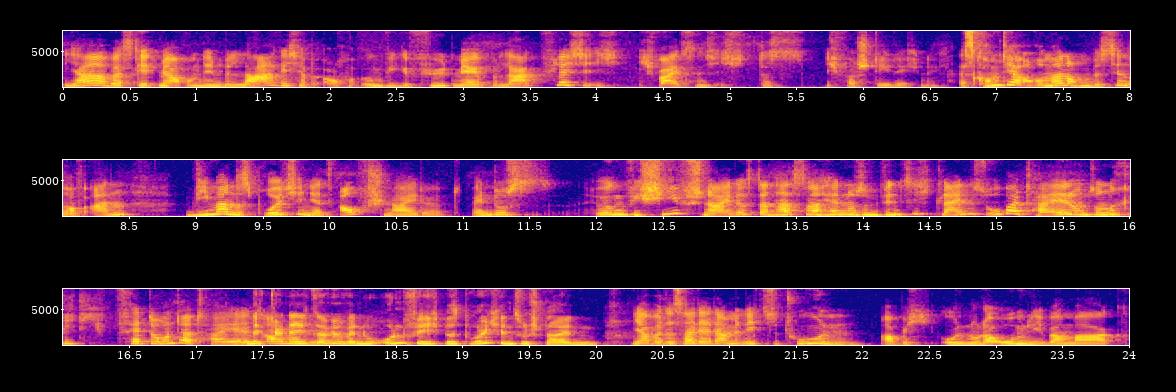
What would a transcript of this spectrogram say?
ja, aber es geht mir auch um den Belag. Ich habe auch irgendwie gefühlt mehr Belagfläche. Ich, ich weiß nicht, ich, das, ich verstehe dich nicht. Es kommt ja auch immer noch ein bisschen drauf an, wie man das Brötchen jetzt aufschneidet. Wenn du es irgendwie schief schneidest, dann hast du nachher nur so ein winzig kleines Oberteil und so eine richtig fette Unterteil. Ich kann ja nichts dafür, wenn du unfähig bist, Brötchen zu schneiden. Ja, aber das hat ja damit nichts zu tun, ob ich unten oder oben lieber mag.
